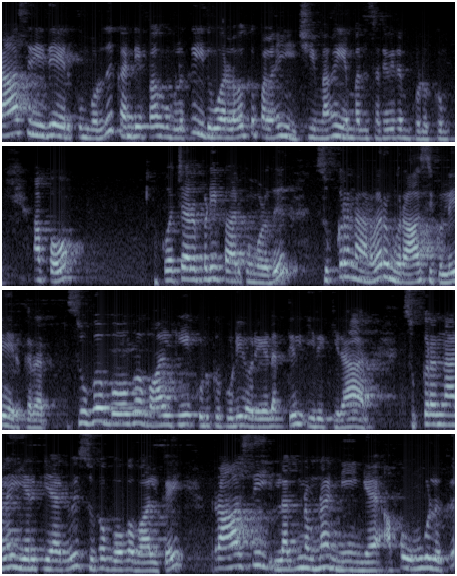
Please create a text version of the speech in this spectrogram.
ராசி ரீதியாக இருக்கும்பொழுது கண்டிப்பாக உங்களுக்கு இது ஓரளவுக்கு பலனை நிச்சயமாக எண்பது சதவீதம் கொடுக்கும். அப்போது கோச்சாரப்படி பார்க்கும் பொழுது சுக்கரனானவர் உங்கள் ராசிக்குள்ளேயே இருக்கிறார். சுகபோக வாழ்க்கையை கொடுக்கக்கூடிய ஒரு இடத்தில் இருக்கிறார். சுக்கரனாலே இயற்கையாகவே சுகபோக வாழ்க்கை. ராசி லக்னம்னா நீங்கள் அப்போ உங்களுக்கு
